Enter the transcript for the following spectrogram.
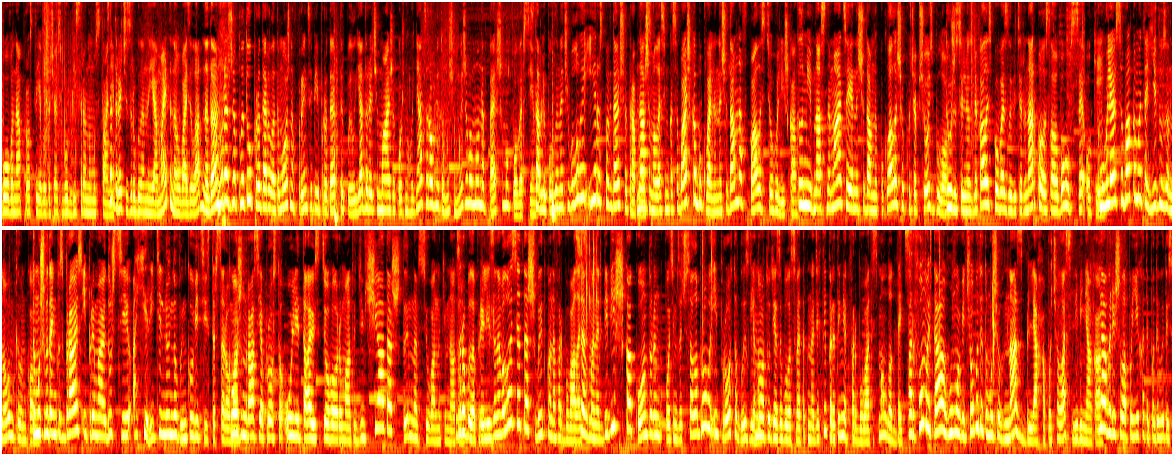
бо вона просто я вибачаюсь в обісраному стані. Це, до речі, зробила не я. Маєте на увазі, ладно, да? Ну раз же плиту протерла, то можна в принципі і протерти пил. Я, до речі, майже кожного дня це роблю, тому що ми живемо на першому поверсі. Ставлю поглиначі вологи і розповідаю, що трапилось. Наша малесенька собачка буквально нещодавно впала з цього ліжка. Килимів в нас немає. Це я нещодавно поклала, щоб хоча б щось було. Дуже сильно злякались, повезли ветеринарку, але слава Богу, все окей. Тому гуляю з собаками та їду за новим килимком. Тому швиденько збираюсь і приймаю душ з цією ахірітельною новинкою від Сістер Сарома. Кожен раз я просто улітаю з цього аромату. Дівчата штин на всю ванну кімнату. Зробила прилізане волосся та швидко нафарбувалась. Це в мене бібішка, контуринг, потім зачесала брови і просто блиск для губ. Ну а тут я забула светр надягти перед тим, як фарбуватись. Молодець. Парфуми та гумові чоботи, тому що в нас бляха почалась лівіняка. Я вирішила поїхати подивитись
